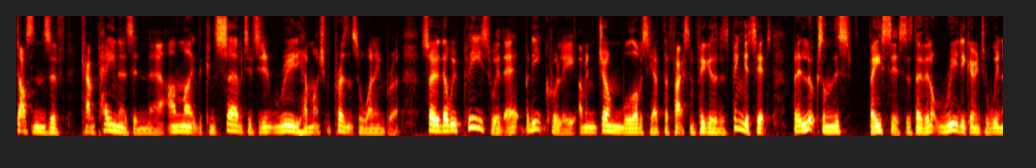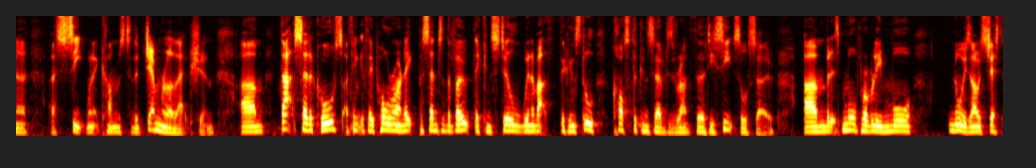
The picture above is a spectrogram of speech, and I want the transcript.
dozens of campaigners in there, unlike the Conservatives who didn't really have much of a presence in Wellingborough. So they'll be pleased with it, but equally, I mean, John will obviously have the facts and figures at his fingertips, but it looks on this basis as though they're not really going to win a, a seat when it comes to the general election. Um, that said, of course, I think if they poll around 8% of the vote, they can still win about, they can still cost the Conservatives around 30 seats or so. Um, but it's more probably more noise. And I was just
